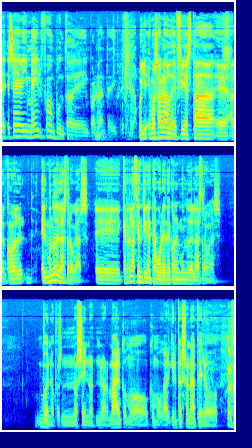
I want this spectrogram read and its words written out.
ese, ese email fue un punto de, importante de inflexión. Oye, hemos hablado de fiesta, eh, alcohol. El mundo de las drogas. eh, ¿Qué relación tiene Taburete con el mundo de las drogas? Bueno, pues no sé, no- normal como, como cualquier persona, pero,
